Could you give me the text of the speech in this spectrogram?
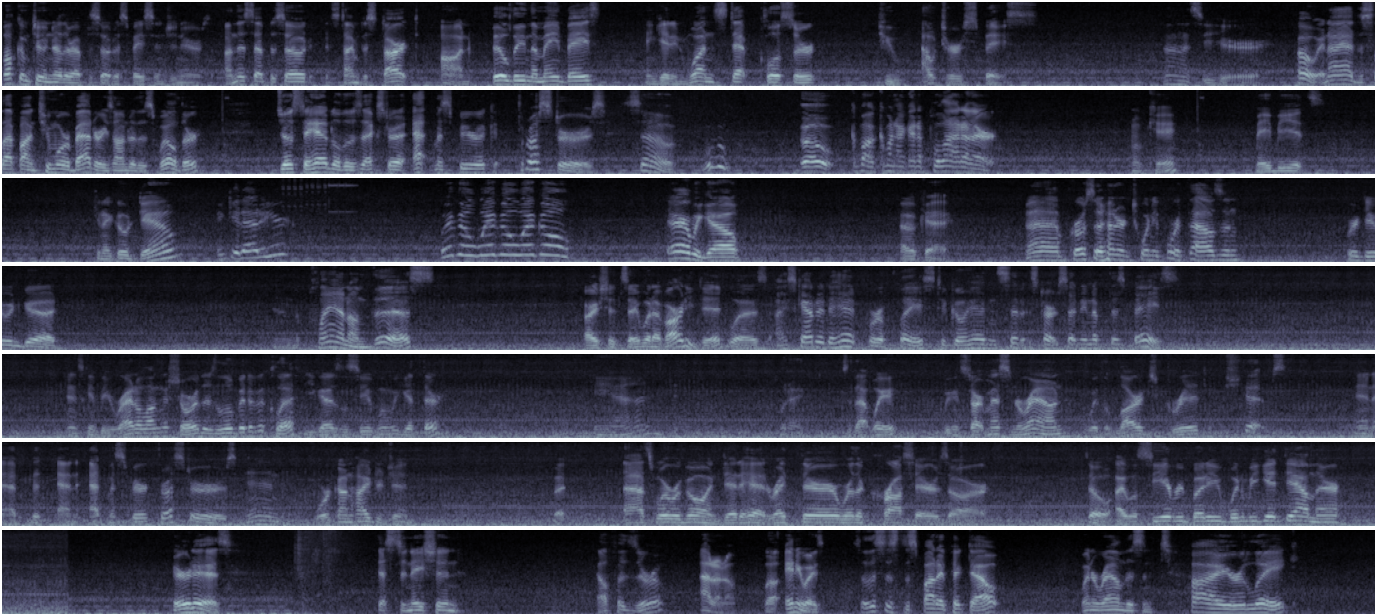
Welcome to another episode of Space Engineers. On this episode, it's time to start on building the main base and getting one step closer to outer space. Uh, let's see here. Oh, and I had to slap on two more batteries onto this welder just to handle those extra atmospheric thrusters. So, woo. Oh, come on, come on, I gotta pull out of there. Okay. Maybe it's. Can I go down and get out of here? Wiggle, wiggle, wiggle. There we go. Okay. Uh, gross at 124,000. We're doing good. And the plan on this, or I should say, what I've already did was I scouted ahead for a place to go ahead and set start setting up this base. And it's going to be right along the shore. There's a little bit of a cliff. You guys will see it when we get there. And what I so that way we can start messing around with large grid ships and, at, and atmospheric thrusters and work on hydrogen. But that's where we're going, dead ahead, right there where the crosshairs are. So I will see everybody when we get down there. Here it is. Destination Alpha Zero? I don't know. Well, anyways, so this is the spot I picked out. Went around this entire lake,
